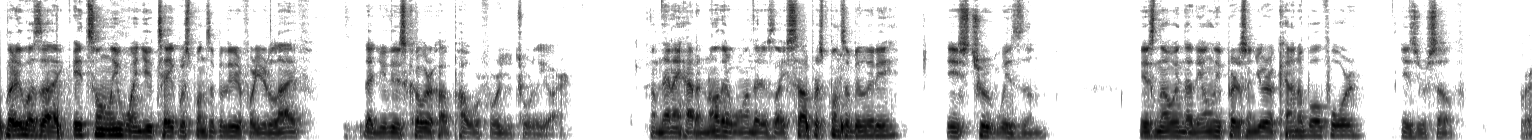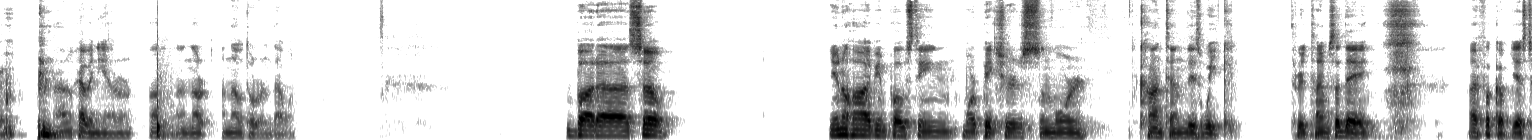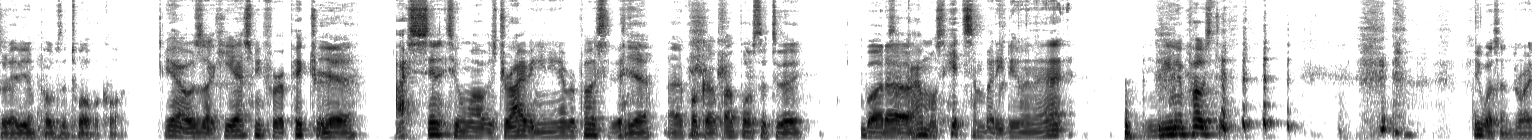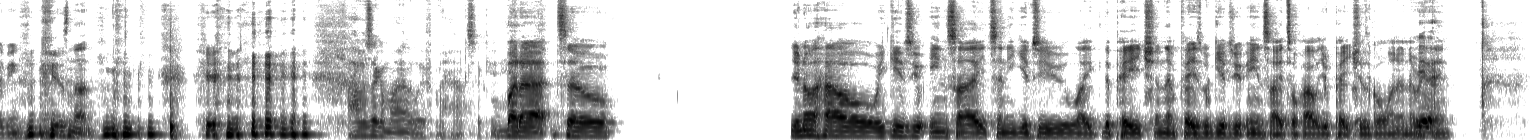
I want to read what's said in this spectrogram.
But it was like it's only when you take responsibility for your life that you discover how powerful you truly are. And then I had another one that is like self responsibility is true wisdom. Is knowing that the only person you're accountable for is yourself. right I don't have any other uh, an, author on that one. But uh so you know how I've been posting more pictures and more content this week, three times a day. I fuck up yesterday. I didn't post at twelve o'clock. yeah i was like he asked me for a picture Yeah, i sent it to him while i was driving and he never posted it yeah. I fuck up. I posted today, but i uh, almost hit somebody doing that he didn't even post it he wasn't driving. he was not. i was like a mile away from my house okay But uh so you know how it gives you insights and it gives you like the page and then Facebook gives you insights of how your page is going and everything.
